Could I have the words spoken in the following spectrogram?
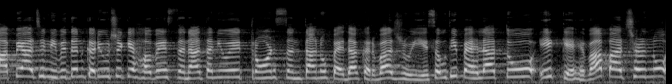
આપે આજે નિવેદન કર્યું છે કે હવે સનાતનીઓએ ત્રણ સંતાનો પેદા કરવા જોઈએ. સૌથી પહેલા તો એ કહેવા પાછળનો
